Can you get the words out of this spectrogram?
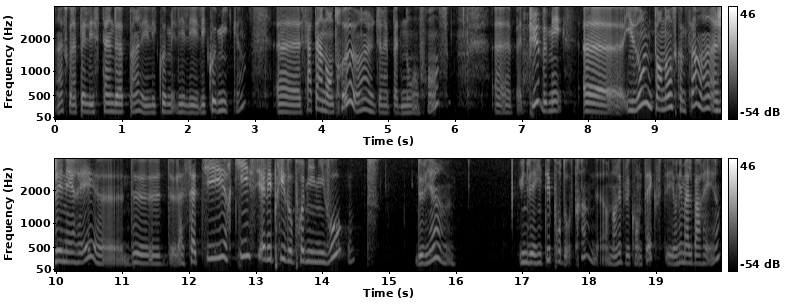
Hein, ce qu'on appelle les stand-up, hein, les, comiques. Euh, certains d'entre eux, je ne dirais pas de nom en France, euh, pas de pub, mais ils ont une tendance comme ça à générer de, la satire qui, si elle est prise au premier niveau, devient une vérité pour d'autres. Hein. On enlève le contexte et on est mal barré. Hein.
